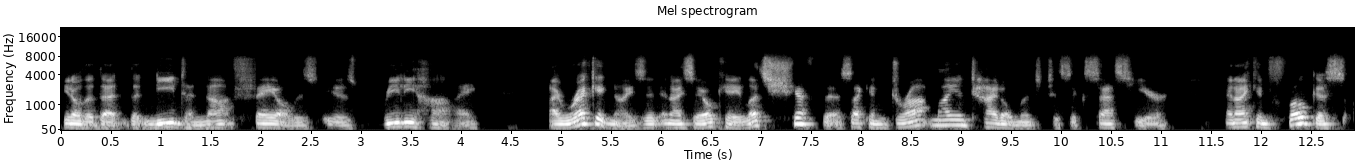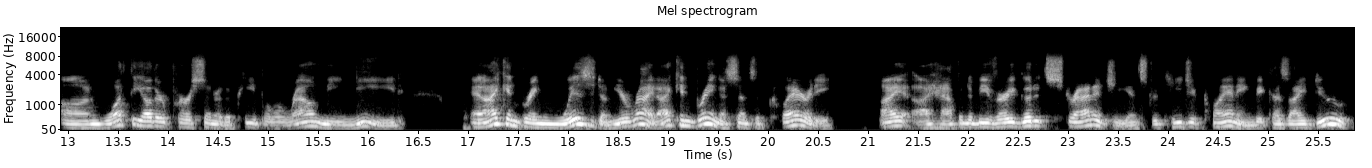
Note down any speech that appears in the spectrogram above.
you know, that that that need to not fail is is really high, I recognize it and I say, okay, let's shift this. I can drop my entitlement to success here and I can focus on what the other person or the people around me need and I can bring wisdom. You're right. I can bring a sense of clarity. I, I happen to be very good at strategy and strategic planning because I do,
